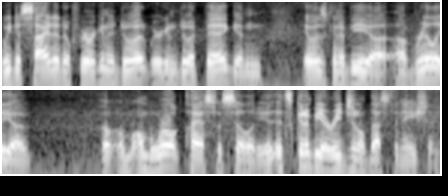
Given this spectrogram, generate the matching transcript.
we decided if we were going to do it, we were going to do it big, and it was going to be a, a really a, a, a world-class facility. It's going to be a regional destination,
